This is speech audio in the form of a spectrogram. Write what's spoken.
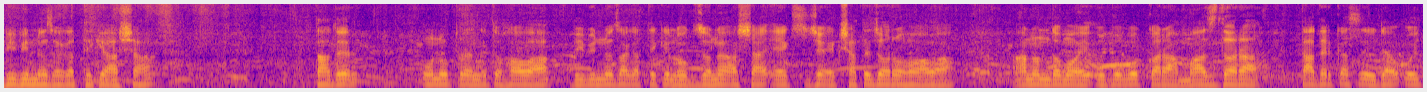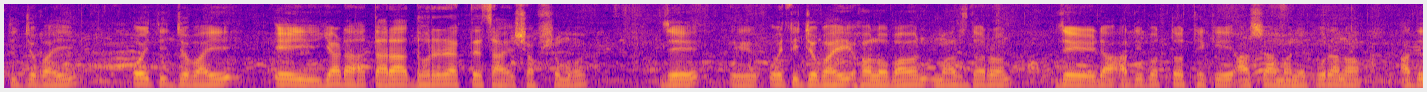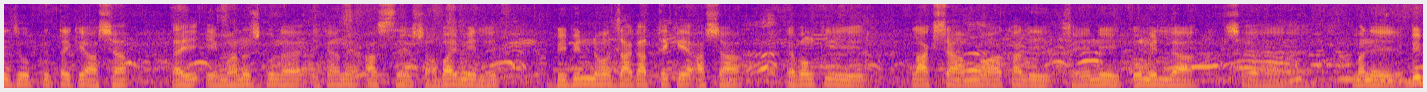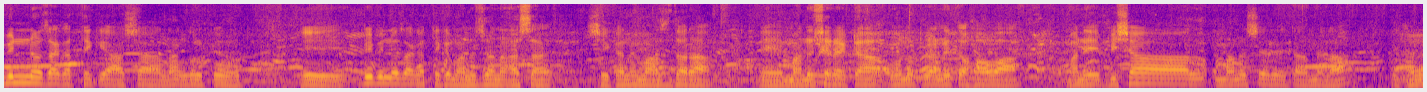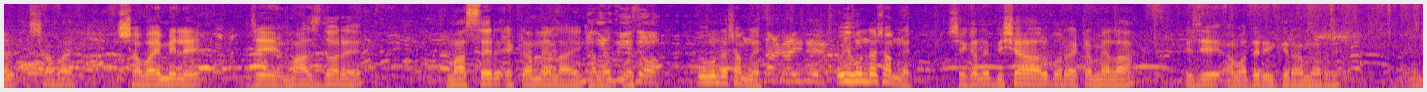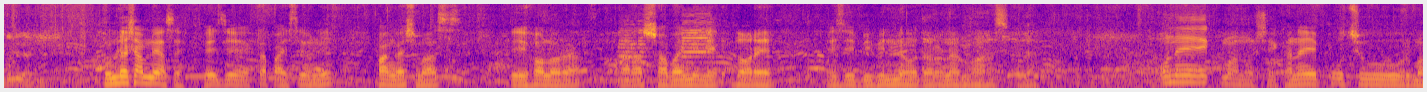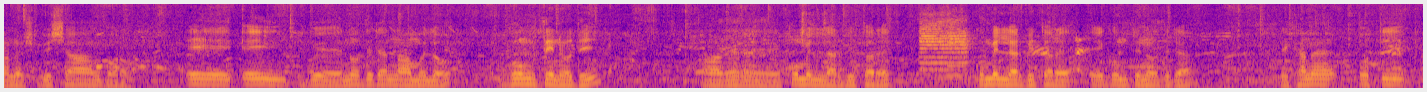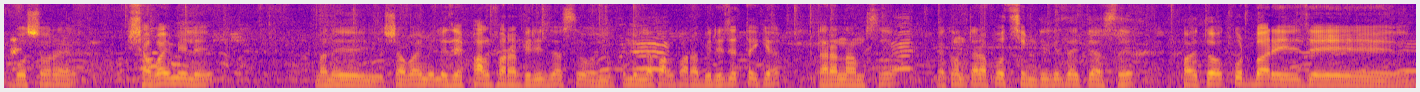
বিভিন্ন জায়গা থেকে আসা, তাদের অনুপ্রাণিত হওয়া, বিভিন্ন জায়গা থেকে লোকজনে আসা, এক যে একসাথে জড়ো হওয়া, আনন্দময় উপভোগ করা, মাছ ধরা, তাদের কাছে এটা ঐতিহ্যবাহী ঐতিহ্যবাহী এই ইয়াটা তারা ধরে রাখতে চায় সবসময় যে ঐতিহ্যবাহী হলবাহন, মাছ ধরন, যে এটা আধিপত্য থেকে আসা মানে পুরানো আদি যুগ থেকে আসা। তাই এই মানুষগুলা এখানে আসছে সবাই মিলে বিভিন্ন জায়গার থেকে আসা এবং কি লাকসাম, নোয়াখালী, ফেনী, কুমিল্লা মানে বিভিন্ন জায়গার থেকে আসা, নাঙ্গলকোট, এই বিভিন্ন জায়গা থেকে মানুষজন আসা, সেখানে মাছ ধরা মানুষের একটা অনুপ্রাণিত হওয়া মানে বিশাল মানুষের এটা মেলা। এখানে সবাই সবাই মিলে যে মাছ ধরে, মাছের একটা মেলা এখানে ওই হুন্ডার সামনে, ওই হুন্ডার সামনে। সেখানে বিশাল বড় একটা মেলা, এই যে আমাদের এই গ্রামের। হুন্ডার সামনে আছে, এই যে একটা পাইছে উনি, পাঙ্গাস মাছ, এই হলরা, তারা সবাই মিলে ধরে, এই যে বিভিন্ন ধরনের মাছ অনেক মানুষ এখানে, প্রচুর মানুষ, বিশাল বড়। এই এই নদীটার নাম হলো গুমতি নদী। আর কুমিল্লার ভিতরে কুমিল্লার ভিতরে এই গুমতি নদীটা। এখানে প্রতি বছরে সবাই মিলে মানে সবাই মিলে যে ফালফারা ব্রিজ আছে, ওই কুমিল্লা ফালফারা ব্রিজের থেকে তারা নামছে। এখন তারা পশ্চিম দিকে যাইতে আছে। হয়তো কোটবাড়ি যে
